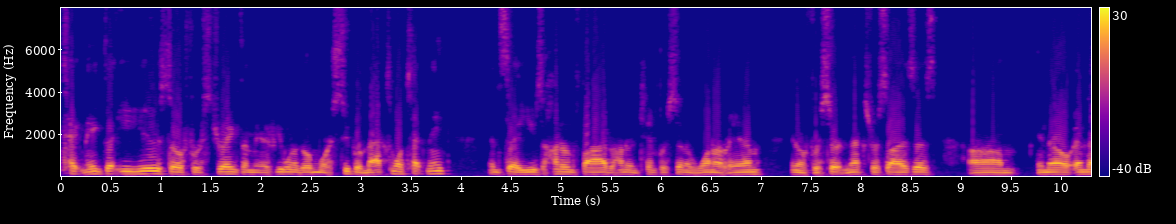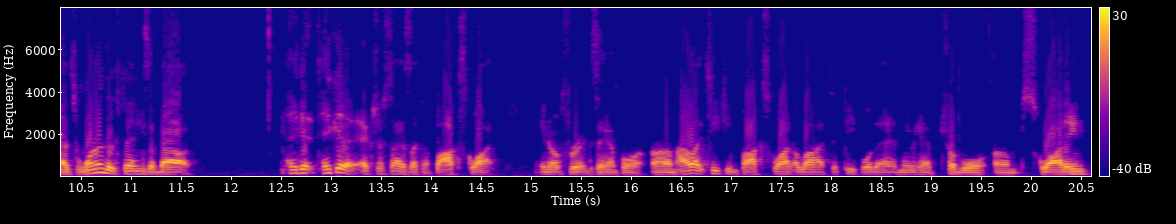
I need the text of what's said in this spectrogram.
technique that you use. So for strength, I mean, if you want to go more super maximal technique and say use 105, 110 percent of one RM, you know, for certain exercises, um, you know, and that's one of the things about take it take an exercise like a box squat you know, for example, um, I like teaching box squat a lot to people that maybe have trouble um, squatting.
